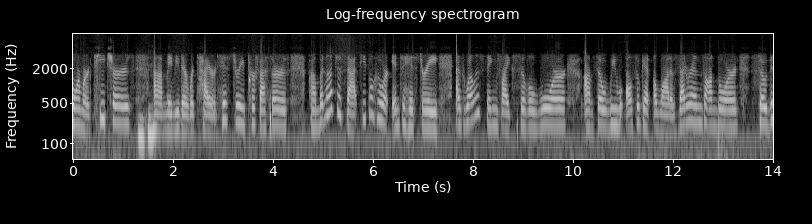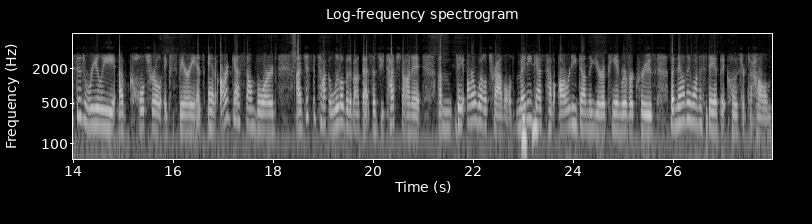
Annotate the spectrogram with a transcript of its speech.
former teachers, mm-hmm. um, maybe they're retired history professors, um, but not just that, people who are into history as well as things like Civil War. Um, so we also get a lot of veterans on board. So this is really a cultural experience. And our guests on board, uh, just to talk a little bit about that since you touched on it, um, they are well traveled. Many mm-hmm. guests have already done the European river cruise, but now they want to stay a bit closer to home.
